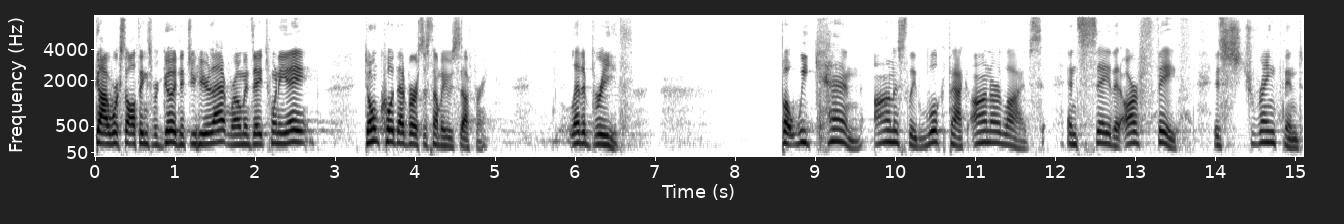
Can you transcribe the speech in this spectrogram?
God works all things for good. Didn't you hear that? Romans 8 28. Don't quote that verse to somebody who's suffering. Let it breathe. But we can honestly look back on our lives and say that our faith is strengthened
